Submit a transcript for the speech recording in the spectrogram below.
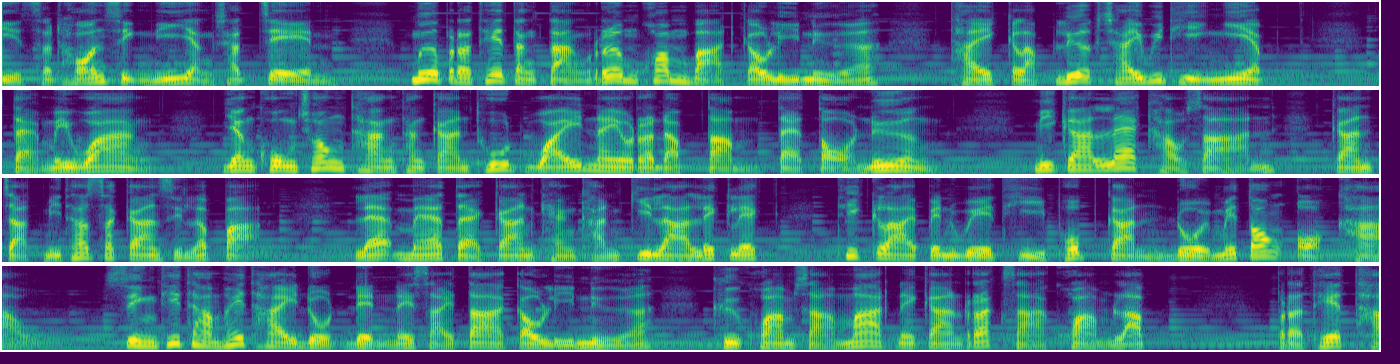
ดีตสะท้อนสิ่งนี้อย่างชัดเจน เมื่อประเทศต่างๆ เริ่มคว่ำบาตรเกาหลีเหนือ ไทยกลับเลือกใช้วิธีเงียบ แต่ไม่ว่างยังคงช่องทางทางการทูตไว้ในระดับต่ำแต่ต่อเนื่อง มีการแลกข่าวสาร การจัดมิทรรศการศิลปะ และแม้แต่การแข่งขันกีฬาเล็กๆ ที่กลายเป็นเวทีพบกันโดยไม่ต้องออกข่าว สิ่งที่ทำให้ไทยโดดเด่นในสายตาเกาหลีเหนือ คือความสามารถในการรักษาความลับ ประเทศไท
